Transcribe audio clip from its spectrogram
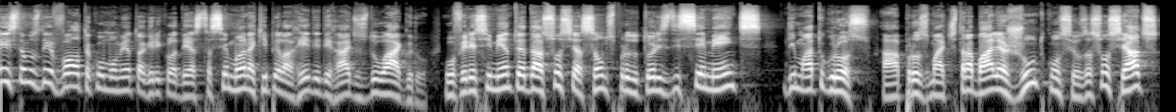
bem, estamos de volta com o Momento Agrícola desta semana aqui pela rede de rádios do Agro. O oferecimento é da Associação dos Produtores de Sementes de Mato Grosso. A Prosmate trabalha junto com seus associados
